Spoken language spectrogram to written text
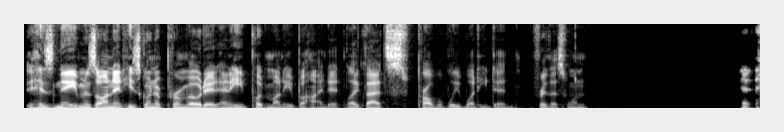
his name is on it. He's going to promote it, and he put money behind it. Like that's probably what he did for this one. It-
